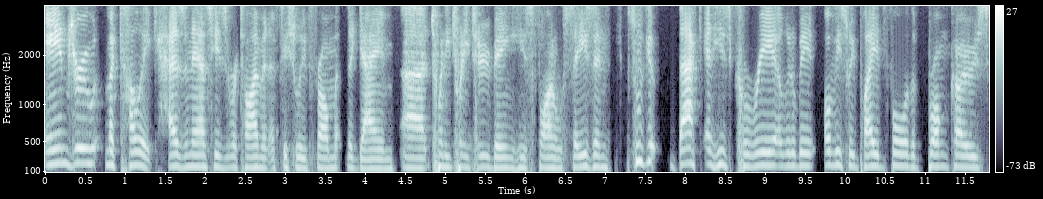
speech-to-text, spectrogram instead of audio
Andrew McCullough has announced his retirement officially from the game, uh, 2022 being his final season. Let's look at, back at his career a little bit. Obviously, played for the Broncos,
